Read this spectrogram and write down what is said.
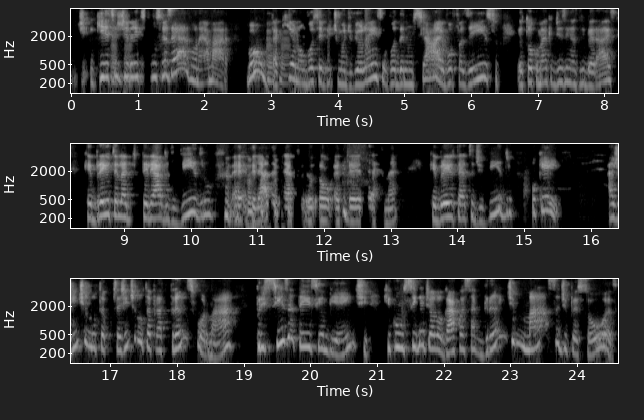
de, que esses uhum. direitos nos reservam, né, Amara? Bom, tá aqui, eu não vou ser vítima de violência, eu vou denunciar, eu vou fazer isso. Eu tô, como é que dizem as liberais, quebrei o telhado de vidro, é, telhado é teto, é, é teto, né? Quebrei o teto de vidro. Ok, a gente luta, se a gente luta para transformar, precisa ter esse ambiente que consiga dialogar com essa grande massa de pessoas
